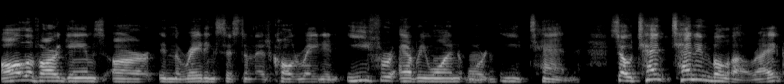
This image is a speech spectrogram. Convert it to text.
all of our games are in the rating system that's called rated E for everyone or mm-hmm. E10. So 10, 10 and below, right?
